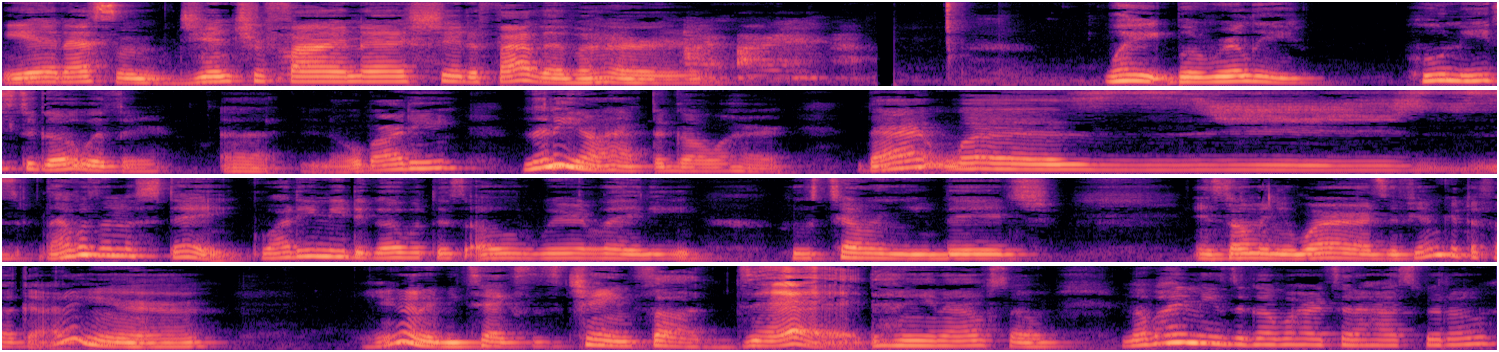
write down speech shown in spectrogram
Yeah, that's some gentrifying ass shit if I've ever heard. Wait, but really, who needs to go with her? Uh, nobody. None of y'all have to go with her. That was that was a mistake. Why do you need to go with this old weird lady who's telling you, bitch, in so many words, if you don't get the fuck out of here, you're gonna be Texas Chainsaw dead, you know? So nobody needs to go with her to the hospital.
